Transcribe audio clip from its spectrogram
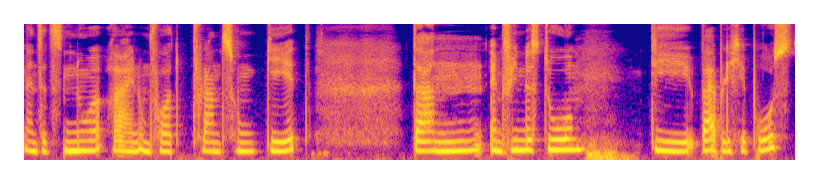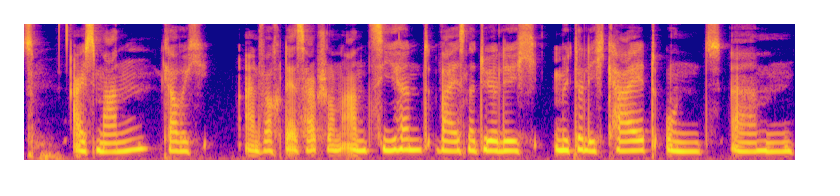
wenn es jetzt nur rein um Fortpflanzung geht, dann empfindest du die weibliche Brust als Mann, glaube ich, einfach deshalb schon anziehend, weil es natürlich Mütterlichkeit und ähm,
